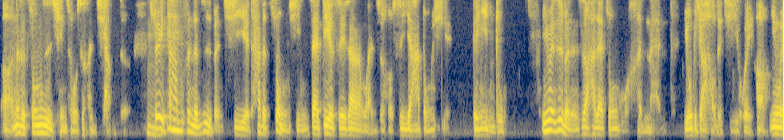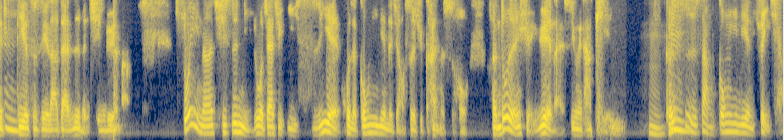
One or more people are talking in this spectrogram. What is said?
啊、呃，那个中日情仇是很强的。所以大部分的日本企业，它的重心在第二次世界大战完之后是压东协跟印度，因为日本人知道他在中国很难有比较好的机会哈，因为第二次世界大战日本侵略嘛。所以呢，其实你如果再去以实业或者供应链的角色去看的时候，很多人选越南是因为它便宜，嗯，可是事实上供应链最强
